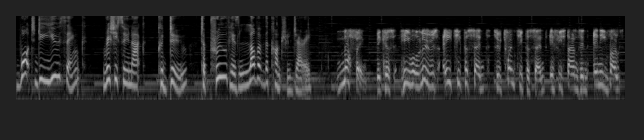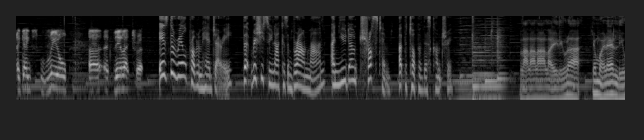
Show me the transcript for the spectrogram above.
what do you think Rishi Sunak could do to prove his love of the country, Jerry? nothing because he will lose 80% to 20% if he stands in any vote against real uh, the electorate. Is the real problem here, Jerry, that Rishi Sunak is a brown man and you don't trust him at the top of this country? 嗱嗱嗱嚟料啦，因為咧料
